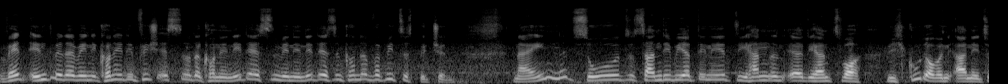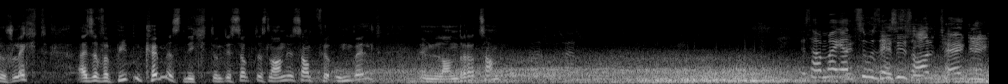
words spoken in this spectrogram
Wenn, entweder wenn ich, kann ich den Fisch essen oder kann ich nicht essen. Wenn ich nicht essen kann, dann verbietet es bitte. Nein, so sind die Werte nicht. Die haben, äh, die haben zwar nicht gut, aber auch nicht so schlecht. Also verbieten können wir es nicht. Und das sagt das Landesamt für Umwelt im Landratsamt. Das haben wir ja zusätzlich. Das ist alltäglich.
